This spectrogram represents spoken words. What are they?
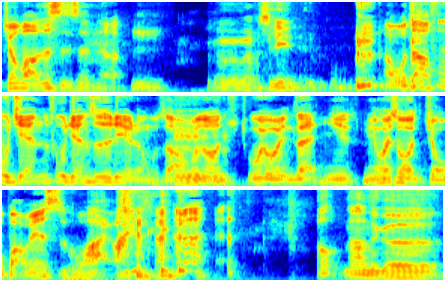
九保是死神的，嗯，没有没有没有是猎人。啊，我知道富坚富坚是猎人，我知道。嗯我说我以为你在你你会说九保，因为死火海嘛。好，那那个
